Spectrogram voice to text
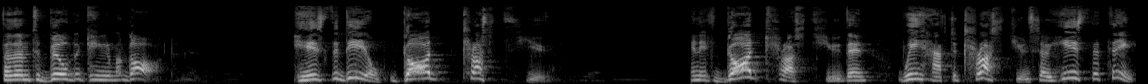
for them to build the kingdom of God. Here's the deal God trusts you. And if God trusts you, then we have to trust you. And so here's the thing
